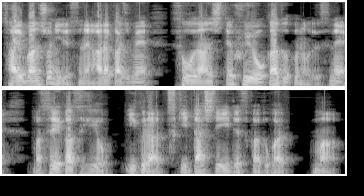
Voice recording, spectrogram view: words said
裁判所にですね、あらかじめ相談して扶養家族のですね、まあ、生活費をいくら月出していいですかとか、まあ、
